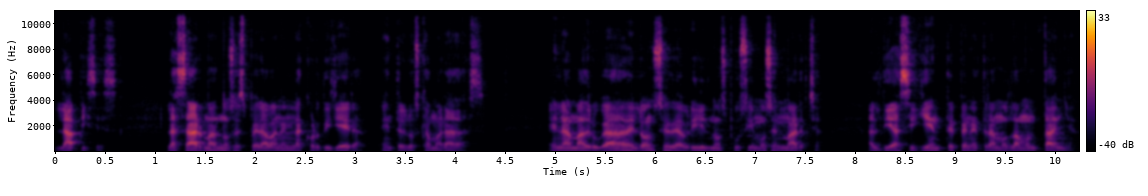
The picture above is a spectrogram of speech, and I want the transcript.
lápices. Las armas nos esperaban en la cordillera, entre los camaradas. En la madrugada del 11 de abril nos pusimos en marcha. Al día siguiente penetramos la montaña.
